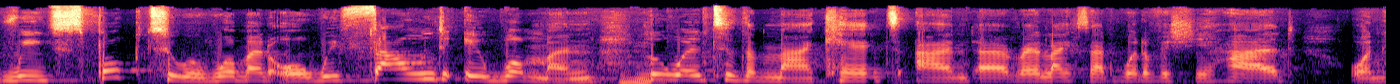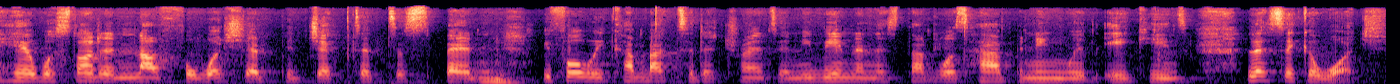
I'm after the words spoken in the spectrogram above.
we spoke to a woman or we found a woman mm. who went to the market and uh, realized that whatever she had on her was not enough for what she had projected to spend mm. before we come back to the trends and even understand what's happening with Akins. Let's take a watch.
